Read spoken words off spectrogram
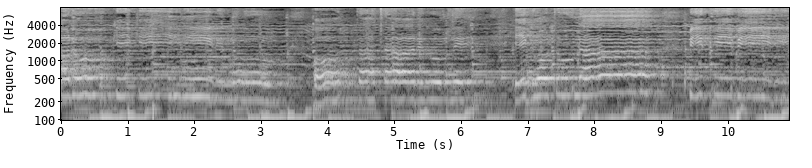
আরও কি কি নির্মম অত্যাচার হলে এ ঘটনা পৃথিবীর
